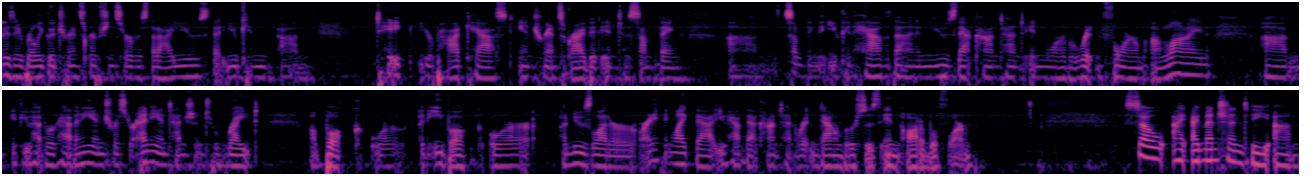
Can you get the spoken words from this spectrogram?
is a really good transcription service that I use that you can um, take your podcast and transcribe it into something. Um, something that you can have then and use that content in more of a written form online um, if you ever have any interest or any intention to write a book or an ebook or a newsletter or anything like that, you have that content written down versus in audible form. So I, I mentioned the, um,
